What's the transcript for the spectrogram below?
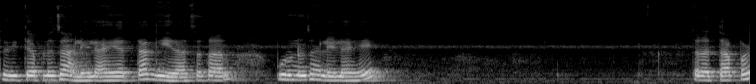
तर इथे आपलं झालेलं आहे आता. घेराचं काम पूर्ण झालेलं आहे. तर आता आपण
